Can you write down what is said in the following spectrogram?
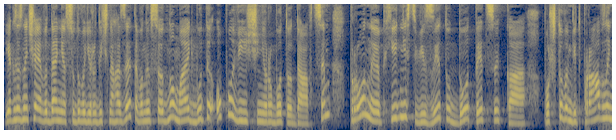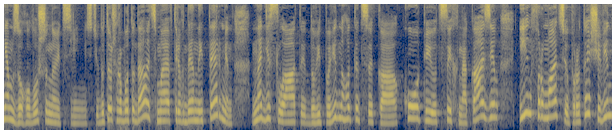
Як зазначає видання судово-юридична газета, вони все одно мають бути оповіщені роботодавцем про необхідність візиту до ТЦК поштовим відправленням з оголошеною цінністю. До того ж, роботодавець має в трьохденний термін надіслати до відповідного ТЦК копію цих наказів і інформацію про те, що він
